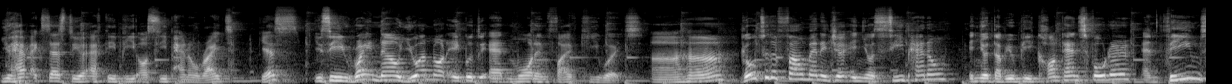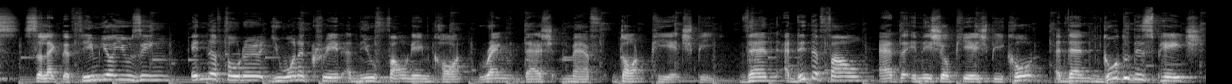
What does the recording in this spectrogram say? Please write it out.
You have access to your FTP or cPanel, right? Yes? You see, right now you are not able to add more than 5 keywords. Uh-huh. Go to the file manager in your cPanel, in your WP contents folder, and themes. Select the theme you're using. In the folder, you want to create a new file name called rank-math.php. Then edit the file, add the initial PHP code, and then go to this page.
